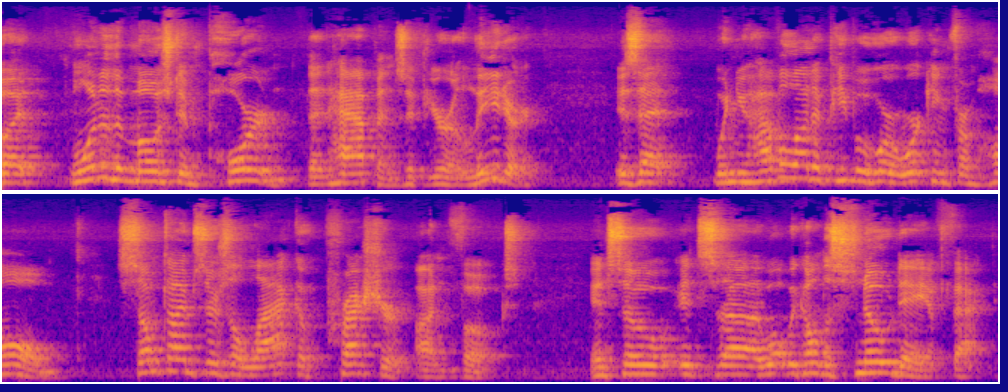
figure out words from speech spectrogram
But one of the most important that happens if you're a leader is that when you have a lot of people who are working from home, sometimes there's a lack of pressure on folks. And so it's uh, what we call the snow day effect.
